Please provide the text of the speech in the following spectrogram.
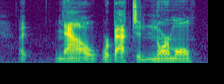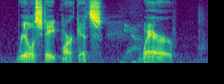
now we're back to normal real estate markets yeah. where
